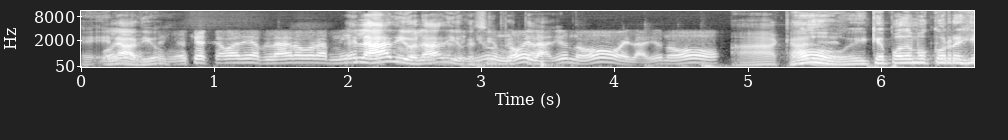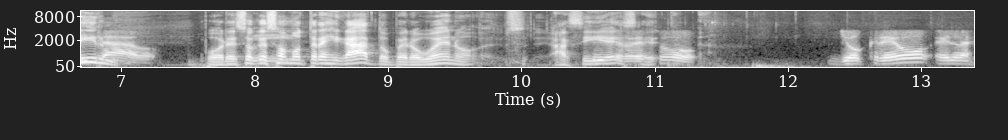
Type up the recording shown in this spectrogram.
Eh, Eladio. El señor que acaba de hablar ahora mismo. Eladio, Eladio, que siempre No, está. Eladio no, Eladio no. Ah, Carlos. Oh, ¿y qué podemos corregir? Por eso que somos tres gatos, pero bueno, así Sí, es. pero eso, yo creo en la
